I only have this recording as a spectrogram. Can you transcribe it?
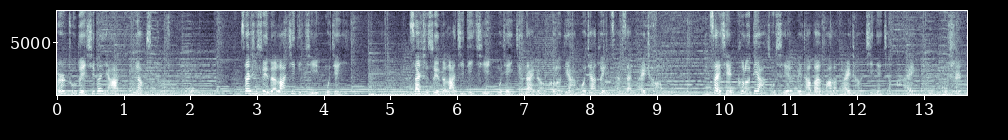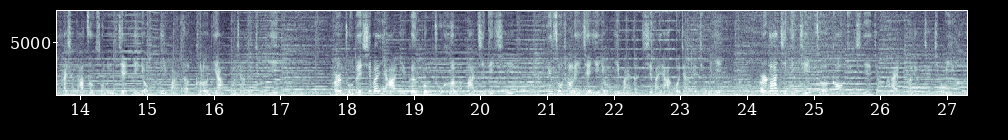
而主队西班牙同样送上祝福。三十岁的拉基蒂奇目前已三十岁的拉基蒂奇目前已经代表克罗地亚国家队参赛百场。赛前，克罗地亚足协为他颁发了百场纪念奖牌，同时还向他赠送了一件印有一百的克罗地亚国家队球衣。而主队西班牙也跟风祝贺了拉基蒂奇，并送上了一件印有一百的西班牙国家队球衣。而拉基蒂奇则高举纪念奖牌和两件球衣合影。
